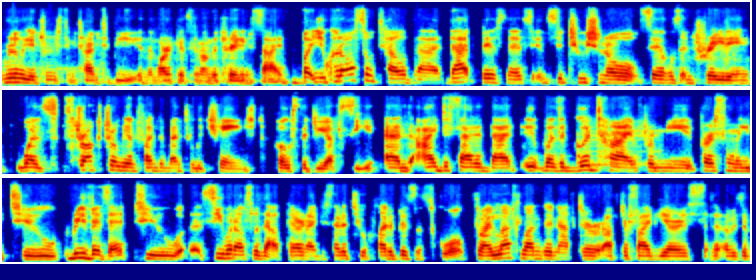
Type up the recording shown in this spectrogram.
Really interesting time to be in the markets and on the trading side. But you could also tell that that business, institutional sales and trading, was structurally and fundamentally changed changed post the GFC. And I decided that it was a good time for me personally to revisit, to see what else was out there. And I decided to apply to business school. So I left London after after five years. I was a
